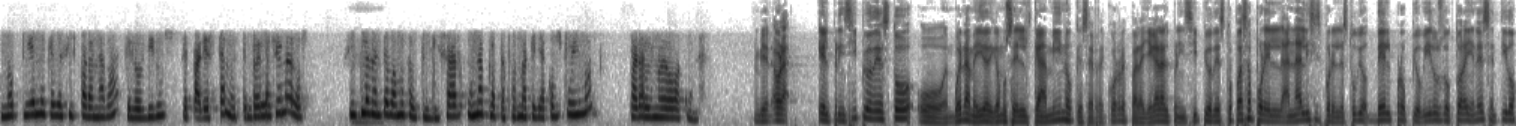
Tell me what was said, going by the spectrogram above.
no tiene que decir para nada que los virus se parezcan o estén relacionados. Simplemente vamos a utilizar una plataforma que ya construimos para la nueva vacuna. Bien, ahora, el principio de esto, o en buena medida, digamos, el camino que se recorre para llegar al principio de esto, pasa por el análisis, por el estudio del propio virus, doctora, y en ese sentido,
